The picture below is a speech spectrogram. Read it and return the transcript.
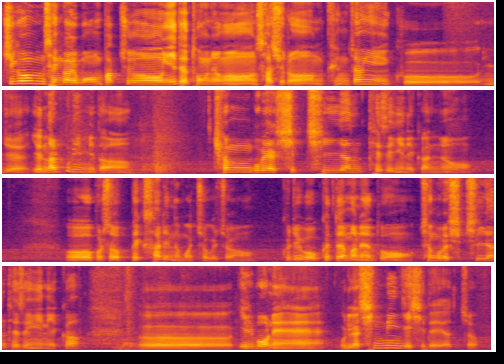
지금 생각해 보면 박정희 대통령은 사실은 굉장히 그 이제 옛날 분입니다. 1917년 태생이니까요. 어 벌써 100살이 넘었죠, 그죠? 그리고 그때만 해도 1917년 태생이니까 어 일본에 우리가 식민지 시대였죠.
